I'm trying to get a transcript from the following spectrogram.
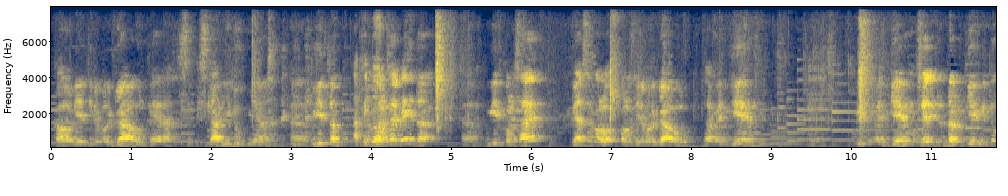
kalau dia tidak bergaul kayak rasa sepi sekali hidupnya. Hmm. Begitu. Tapi itu kalau orang- saya beda. Hah. Begitu kalau saya biasa kalau kalau tidak bergaul saya main game. Hmm. begitu main game. Maksudnya itu dalam game itu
